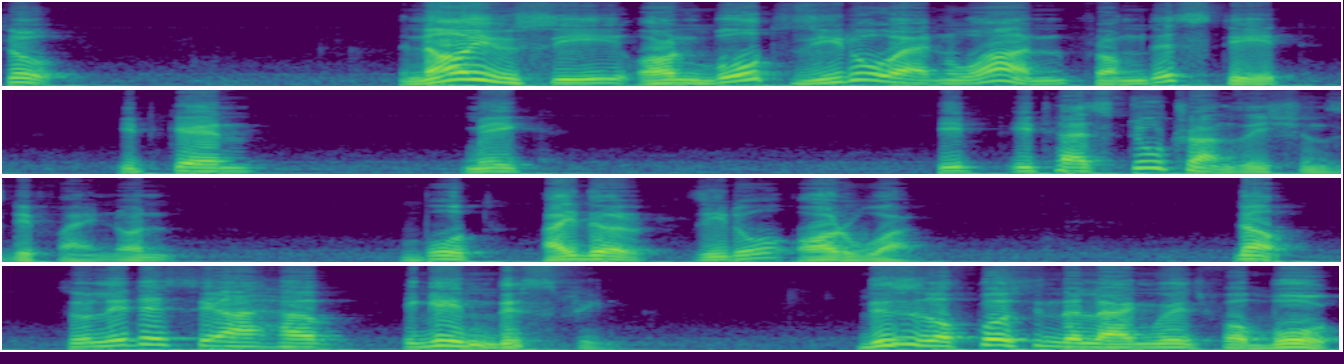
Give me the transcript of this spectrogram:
So, now you see on both 0 and 1 from this state it can make it, it has two transitions defined on both either 0 or 1. Now, so let us say I have again this string. This is of course in the language for both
